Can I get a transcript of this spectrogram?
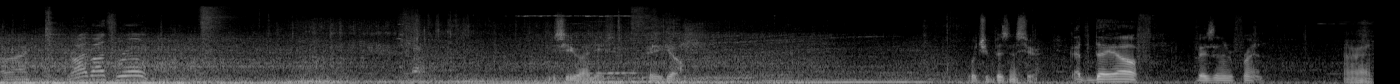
All right, drive on through. You see your IDs. Here you go. What's your business here? Got the day off. Visiting a friend. All right,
